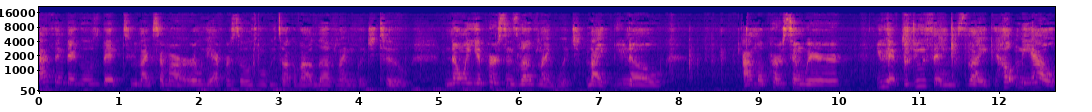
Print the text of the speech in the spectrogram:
I think that goes back to like some of our earlier episodes where we talk about love language too. Knowing your person's love language. Like, you know, I'm a person where you have to do things like help me out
